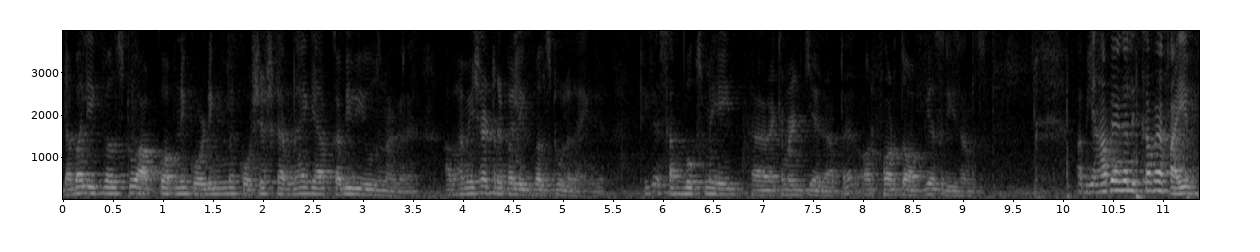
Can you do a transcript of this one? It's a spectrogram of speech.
डबल इक्वल्स टू आपको अपनी कोडिंग में कोशिश करना है कि आप कभी भी यूज़ ना करें. अब हमेशा ट्रिपल इक्वल्स टू लगाएँगे. ठीक है? सब बुक्स में यही रेकमेंड किया जाता है और फॉर द ऑब्वियस रीजंस अब यहाँ पे अगर लिखा हुआ है फाइव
